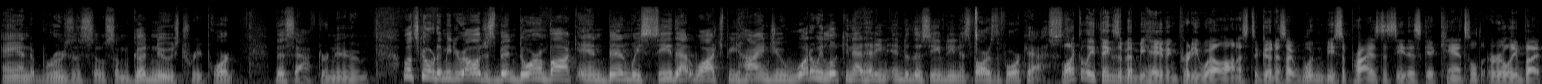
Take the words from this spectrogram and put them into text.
and bruises. So some good news to report this afternoon. Let's go over to meteorologist Ben Dorenbach. And Ben, we see that watch behind you. What are we looking at heading into this evening as far as the forecast? Luckily, things have been behaving pretty well. Honest to goodness, I wouldn't be surprised to see this get canceled early, but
